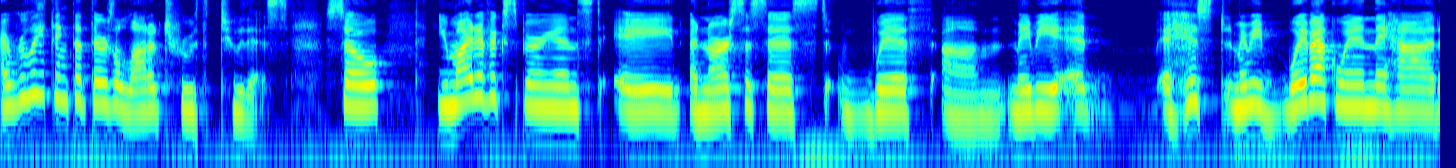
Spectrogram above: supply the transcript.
I really think that there's a lot of truth to this. So, you might have experienced a, a narcissist with um, maybe a, a hist- maybe way back when they had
